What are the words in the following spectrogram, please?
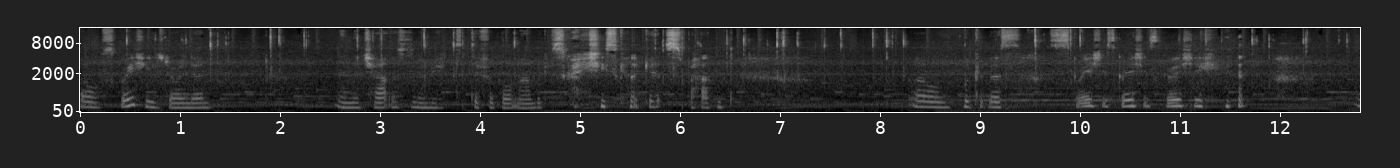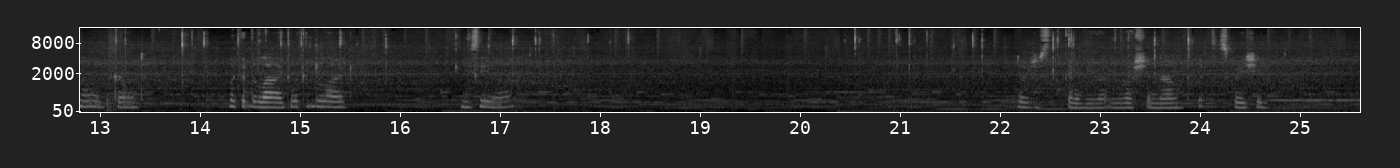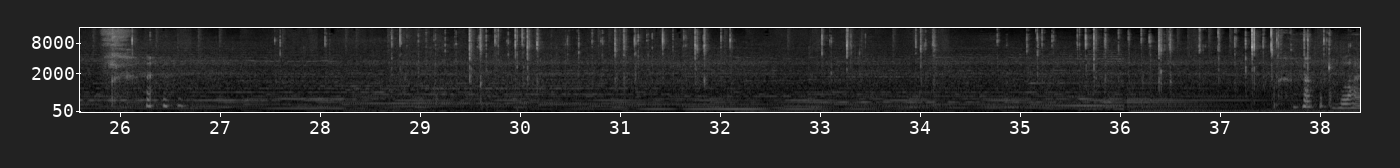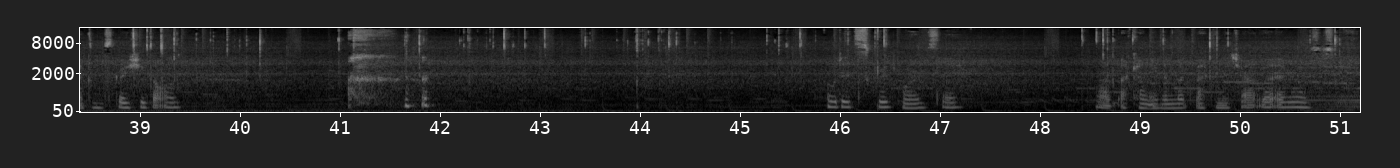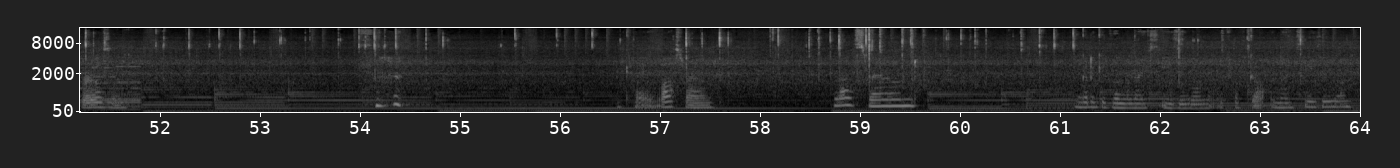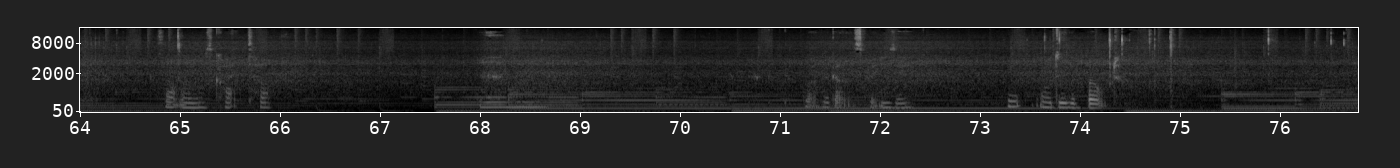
Oh, Squishy's joined in. In the chat, this is going to be difficult now because Squishy's going to get spammed. Oh, look at this. Squishy, squishy, squishy. oh god. Look at the lag, look at the lag. Can you see that? They're just gonna be like rushing now to get the squishy. lag and squishy got on. Did Squidward say? I, I can't even look back in the chat, but everyone's just frozen. okay, last round. Last round. I'm gonna give them a nice easy one if I've got a nice easy one. That one was quite tough. Um, what have I got that's quite easy? I think we'll do the boat.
